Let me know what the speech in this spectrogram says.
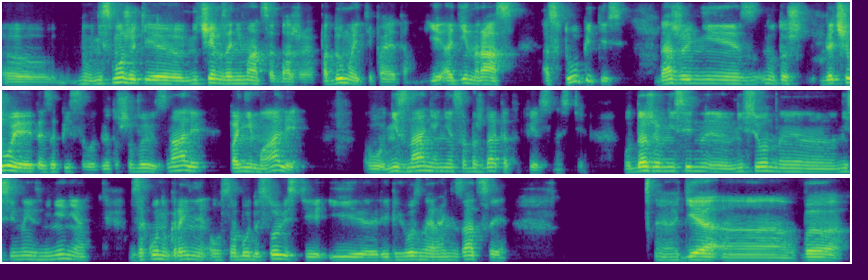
э, ну, не сможете ничем заниматься даже. Подумайте по этому. И один раз оступитесь, даже не, ну, то, для чего я это записываю? Для того, чтобы вы знали, понимали, незнание не освобождает от ответственности. Вот даже внесены, внесенные, внесены изменения в закон Украины о свободе совести и религиозной организации, э, где э, в,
